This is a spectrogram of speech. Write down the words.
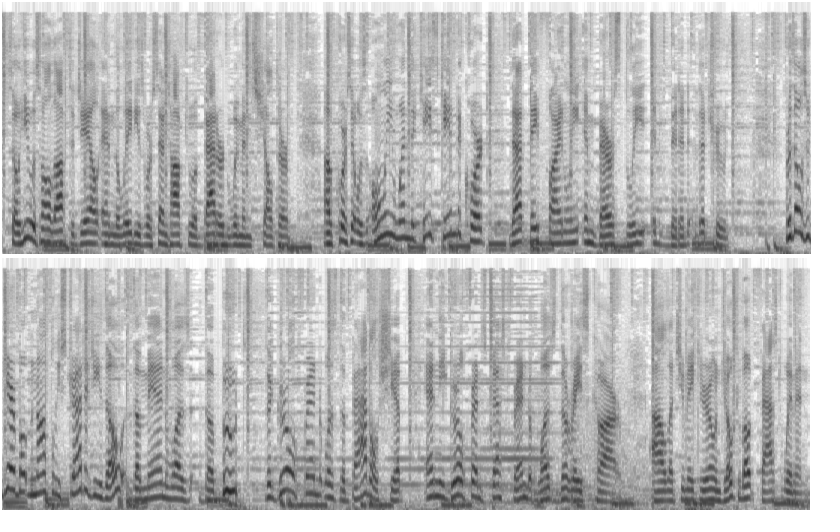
so he was hauled off to jail and the ladies were sent off to a battered women's shelter. Of course, it was only when the case came to court that they finally embarrassedly admitted the truth. For those who care about Monopoly strategy, though, the man was the boot, the girlfriend was the battleship, and the girlfriend's best friend was the race car. I'll let you make your own joke about fast women.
